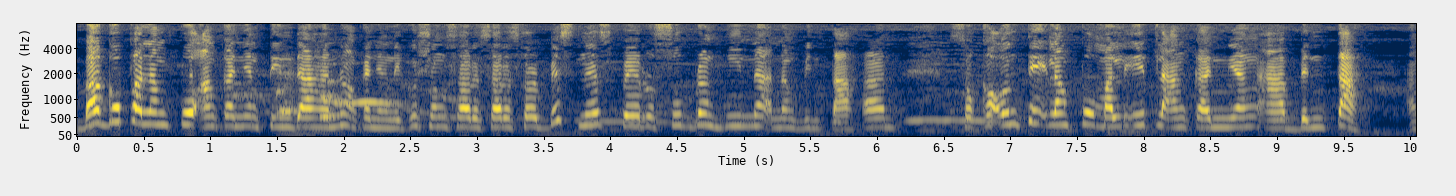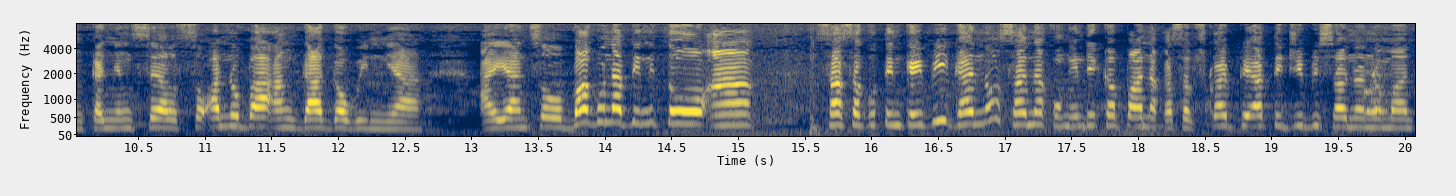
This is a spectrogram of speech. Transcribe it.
bago pa lang po ang kanyang tindahan, no, ang kanyang negosyong sari-sari store business, pero sobrang hina ng bintahan. So kaunti lang po, maliit lang ang kanyang ah, benta, ang kanyang sales. So ano ba ang gagawin niya? Ayan, so bago natin ito ah, sasagutin kaibigan, no? Sana kung hindi ka pa nakasubscribe kay Ate GB, sana naman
